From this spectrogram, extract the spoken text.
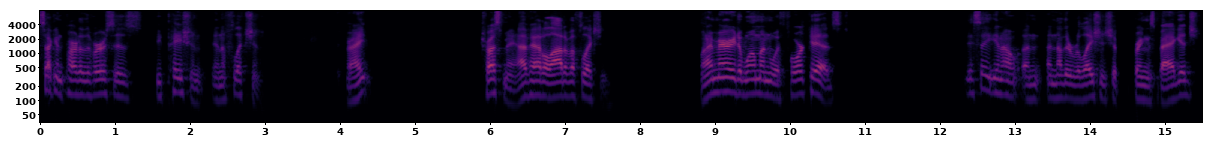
Second part of the verse is be patient in affliction. Right? Trust me, I've had a lot of affliction. When I married a woman with four kids, they say, you know, an, another relationship brings baggage.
